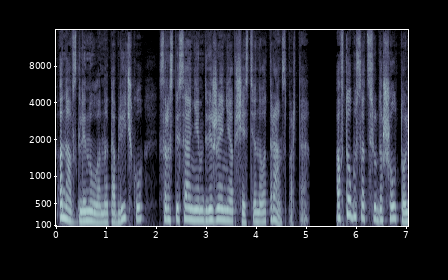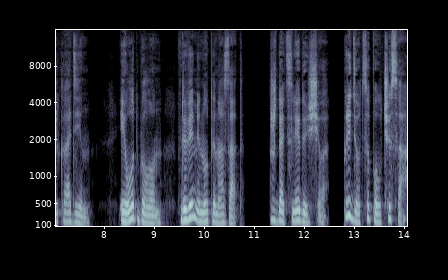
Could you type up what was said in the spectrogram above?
Она взглянула на табличку с расписанием движения общественного транспорта. Автобус отсюда шел только один. И отбыл он две минуты назад. Ждать следующего придется полчаса.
